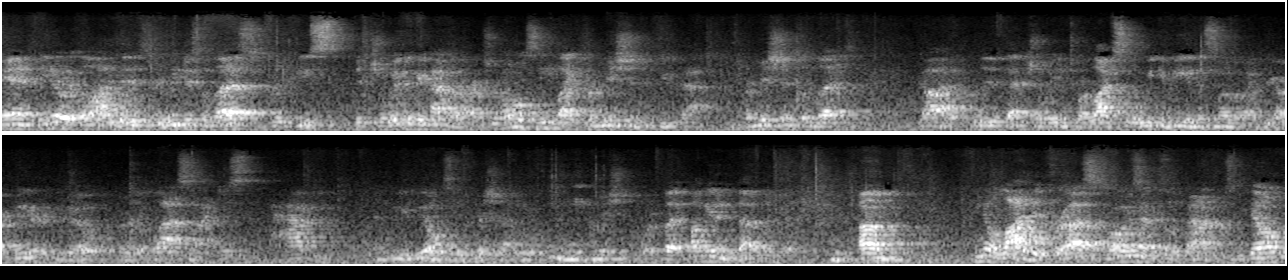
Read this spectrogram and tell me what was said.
And, you know, a lot of it is really just to let us release the joy that we have in our hearts. We almost need, like, permission to do that. Permission to let God live that joy into our lives so that we can be in this moment like we are here, you know, or like last night, just happy. And we, we almost need permission. We, we need permission for it, but I'll get into that a little bit. Um, you know, a lot of it for us, we're always having don't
